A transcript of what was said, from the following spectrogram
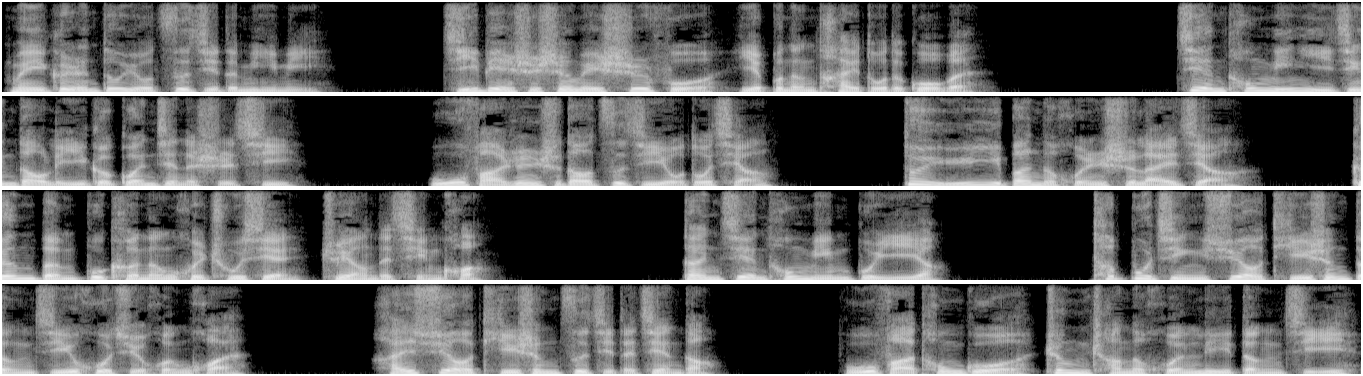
每个人都有自己的秘密，即便是身为师傅，也不能太多的过问。剑通明已经到了一个关键的时期，无法认识到自己有多强。对于一般的魂师来讲，根本不可能会出现这样的情况。但剑通明不一样，他不仅需要提升等级获取魂环。还需要提升自己的剑道，无法通过正常的魂力等级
